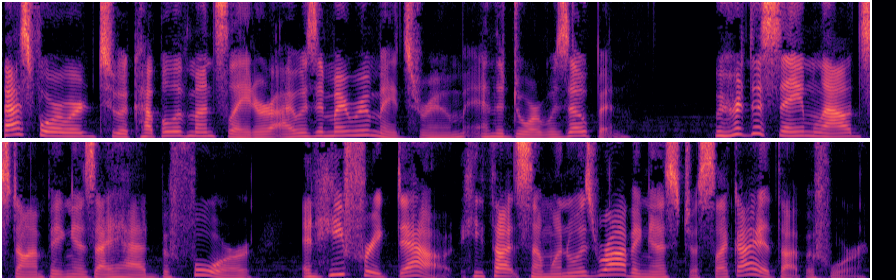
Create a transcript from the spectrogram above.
Fast forward to a couple of months later, I was in my roommate's room and the door was open. We heard the same loud stomping as I had before, and he freaked out. He thought someone was robbing us, just like I had thought before.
